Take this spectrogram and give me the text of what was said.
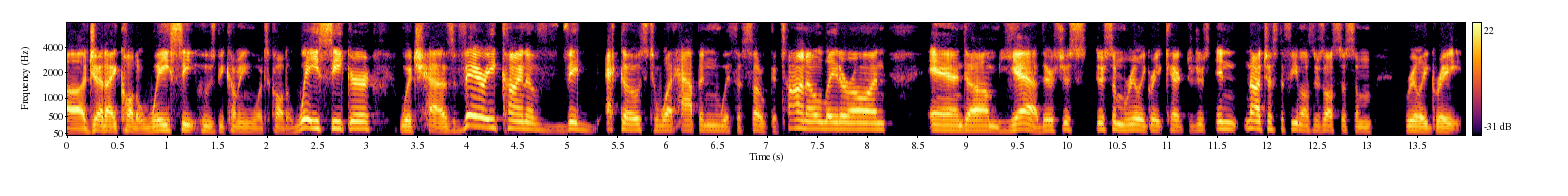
a Jedi called a way seek, who's becoming what's called a Wayseeker, which has very kind of big echoes to what happened with Ahsoka Tano later on. And um, yeah, there's just there's some really great characters in not just the females. There's also some really great,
